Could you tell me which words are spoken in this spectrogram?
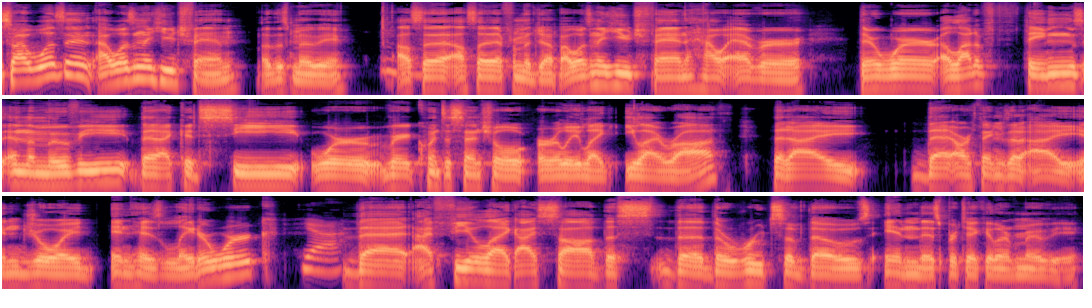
so I wasn't I wasn't a huge fan of this movie. I'll say that, I'll say that from the jump. I wasn't a huge fan. However, there were a lot of things in the movie that I could see were very quintessential early, like Eli Roth, that I that are things that I enjoyed in his later work Yeah. that I feel like I saw the the the roots of those in this particular movie.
